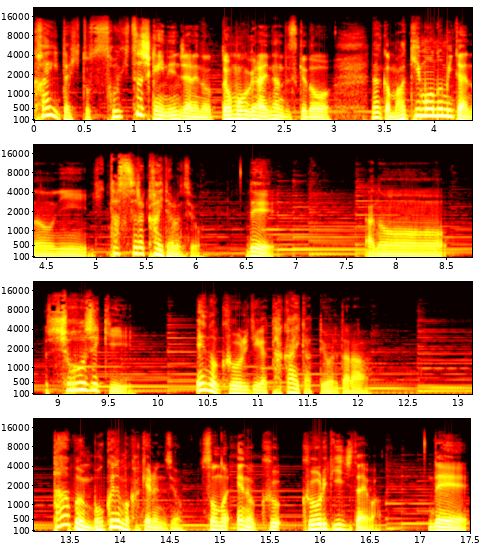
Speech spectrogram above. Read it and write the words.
描いた人そいつしかいねえんじゃねえの？って思うぐらいなんですけどなんか巻物みたいなのにひたすら書いてあるんですよ。であのー、正直絵のクオリティが高いかって言われたら多分僕でも描けるんですよ。その絵のクオリティ自体は。で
